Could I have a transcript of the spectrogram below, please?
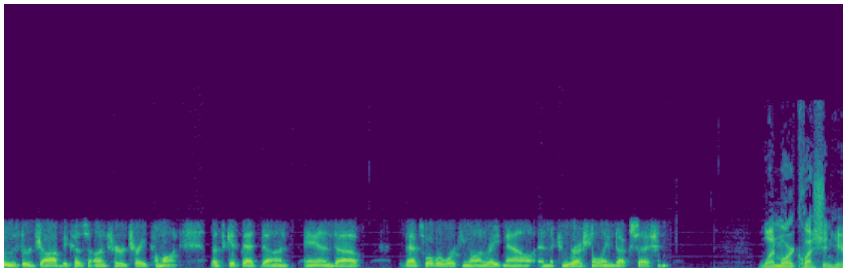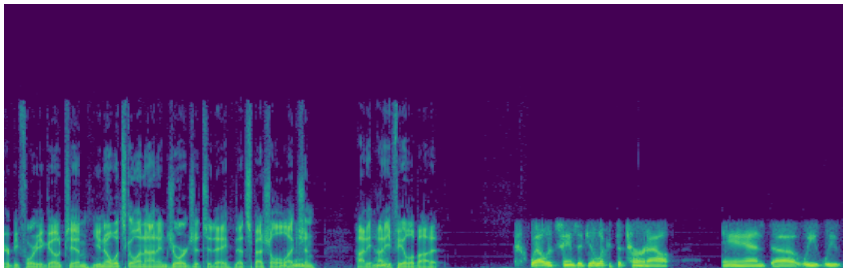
lose their job because of unfair trade. Come on, let's get that done. And uh, that's what we're working on right now in the congressional lame duck session. One more question here before you go, Tim. You know what's going on in Georgia today, that special election. Mm-hmm. How do how do you feel about it? Well, it seems if you look at the turnout, and uh, we we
